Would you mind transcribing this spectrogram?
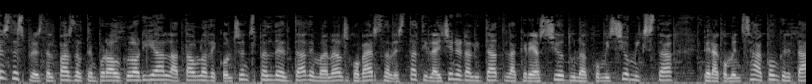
Mes després del pas del temporal Glòria, la taula de consens pel Delta demana als governs de l'Estat i la Generalitat la creació d'una comissió mixta per a començar a concretar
